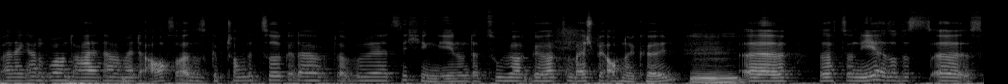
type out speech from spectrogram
mal länger darüber unterhalten habe, meinte auch so, also es gibt schon Bezirke, da, da würde er jetzt nicht hingehen. Und dazu hör, gehört zum Beispiel auch Neukölln. Mhm. Äh, er sagt so, nee, also das, äh, es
